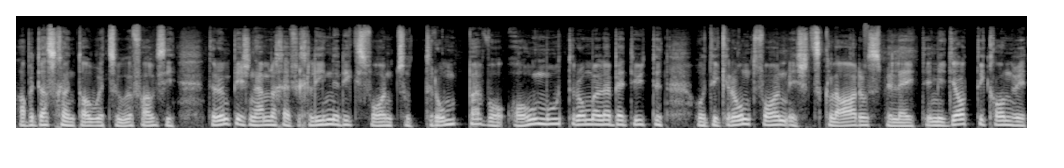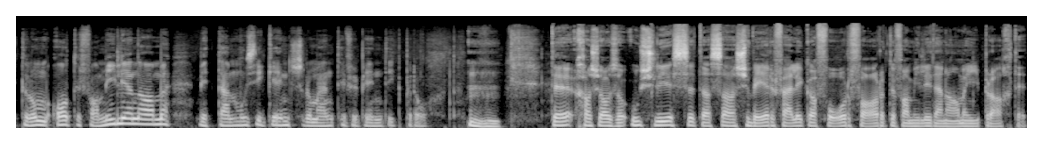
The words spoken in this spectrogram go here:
aber das könnte auch ein Zufall sein. Der Rümpi ist nämlich eine Verkleinerungsform zu Trumpen, die auch Mutrummeln bedeutet und die Grundform ist das Klarus belegt. Im Idiotikon wird darum auch der Familienname mit dem Musikinstrument in Verbindung gebracht. Mhm. Dann kannst du also ausschließen, dass ein schwerfälliger Vorfahr der Familie den Namen eingebracht hat?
